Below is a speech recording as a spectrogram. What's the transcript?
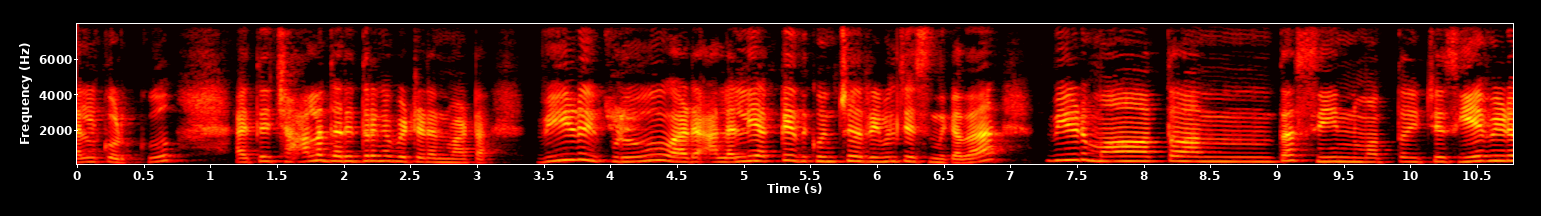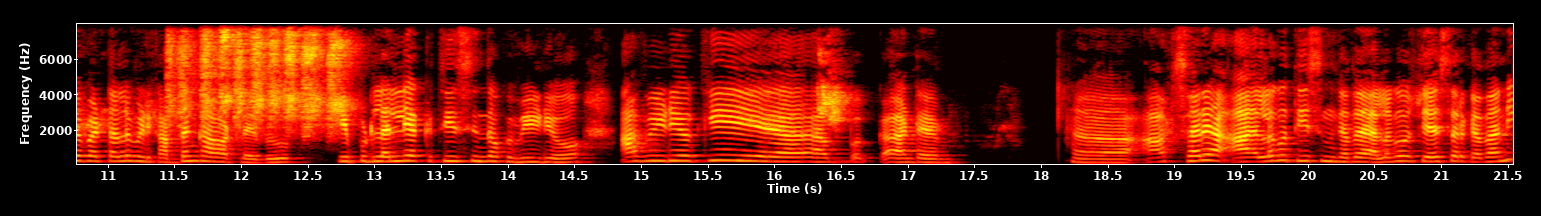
ఎల్ కొడుకు. అయితే చాలా దరిద్రంగా పెట్టాడనమాట. వీడు ఇప్పుడు వాడు ఆ లల్లి అక్క ఇది కొంచెం రివీల్ చేసింది కదా వీడు మొత్తం అంతా సీన్ మొత్తం ఇచ్చేసి ఏ వీడియో పెట్టాలో వీడికి అర్థం కావట్లేదు. ఇప్పుడు లల్లి అక్క తీసింది ఒక వీడియో. ఆ వీడియోకి అంటే సరే ఎలాగో తీసింది కదా ఎలాగో చేశారు కదా అని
